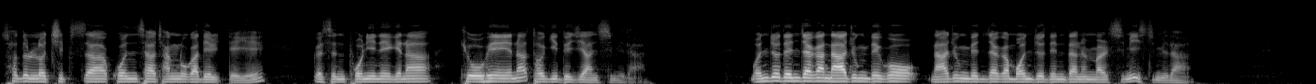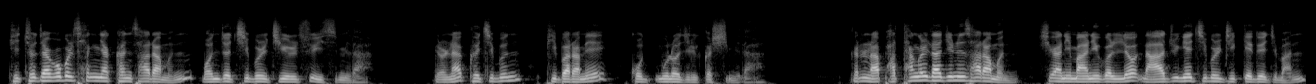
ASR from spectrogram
서둘러 집사, 권사, 장로가 될 때에 그것은 본인에게나 교회에나 덕이 되지 않습니다. 먼저 된 자가 나중되고 나중된 자가 먼저 된다는 말씀이 있습니다. 기초 작업을 생략한 사람은 먼저 집을 지을 수 있습니다. 그러나 그 집은 비바람에 곧 무너질 것입니다. 그러나 바탕을 다지는 사람은 시간이 많이 걸려 나중에 집을 짓게 되지만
